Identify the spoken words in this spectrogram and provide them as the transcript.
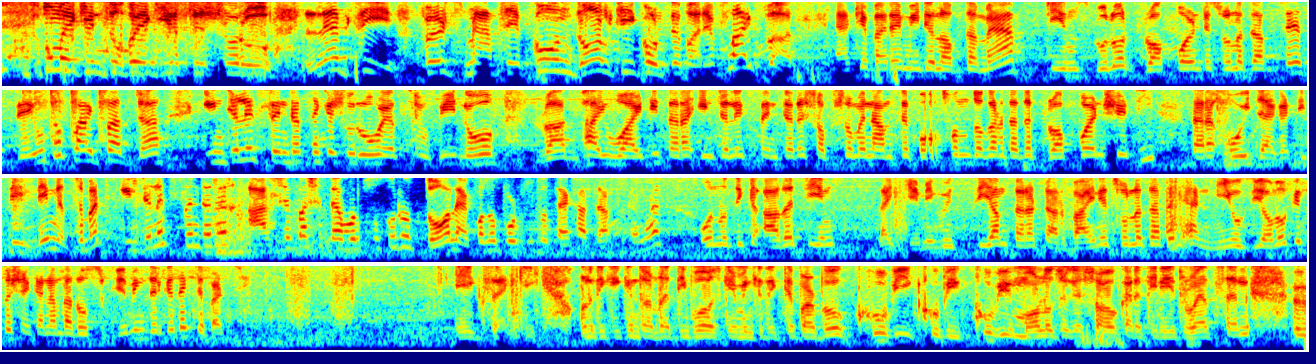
মাধ্যমে কিন্তু হয়ে গিয়েছে শুরু। লেটস সি ফার্স্ট ম্যাচে কোন দল কি করতে পারে? ফ্লাইট পাথ একেবারে মিডল অফ দ্য ম্যাপ টিমসগুলো ড্রপ পয়েন্টে চলে যাচ্ছে। যেহেতু ফ্লাইট পাথটা ইন্টেলেক্ট সেন্টার থেকে শুরু হয়েছে উই নো রাত ভাই ওয়াইটি তারা ইন্টেলেক্ট সেন্টারে সবসময় নামতে পছন্দ করে তাদের ড্রপ পয়েন্ট সেটি তারা ওই জায়গাটিতেই নেমেছে। বাট ইন্টেলেক্ট সেন্টারের আশেপাশে তেমন কোনো দল এখনও পর্যন্ত দেখা যাচ্ছে না। অন্যদিকে other teams like gaming with Siam তারা টারবাইনে চলে যাবেন অ্যান্ড মিউজিয়ামও কিন্তু সেখানে আমরা রোস্ট গেমিংদেরকে দেখতে পাচ্ছি এক্স্যাক্টলি অন্যদিকে কিন্তু আমরা দিবস গেমিং কে দেখতে পারব। খুবই খুবই খুবই মনোযোগের সহকারে তিনি রয়েছেন।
